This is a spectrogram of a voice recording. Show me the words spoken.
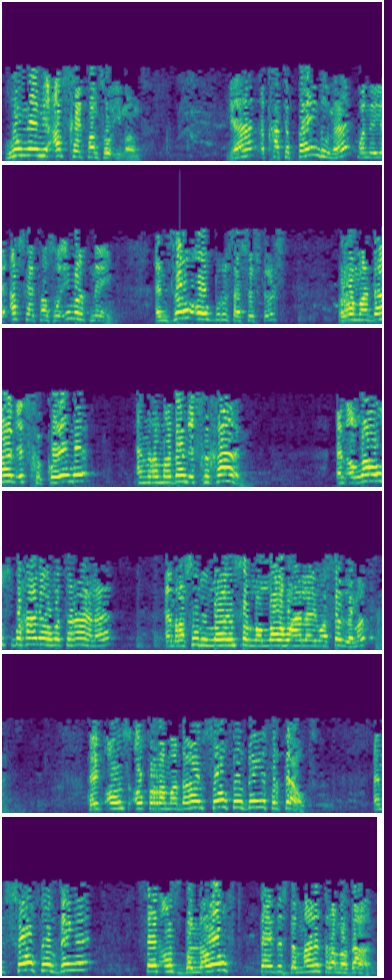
Hoe neem je afscheid van zo iemand? Ja, het gaat je pijn doen, hè, wanneer je afscheid van zo iemand neemt. En zo ook, broers en zusters, Ramadan is gekomen en Ramadan is gegaan. En Allah subhanahu wa ta'ala en Rasulullah sallallahu alayhi wa sallam heeft ons over Ramadan zoveel dingen verteld. En zoveel dingen zijn ons beloofd tijdens de maand Ramadan.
